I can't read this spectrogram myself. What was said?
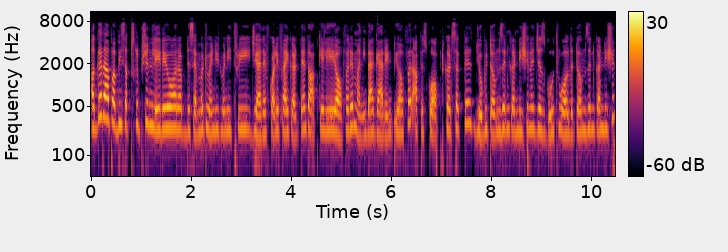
अगर आप अभी सब्सक्रिप्शन ले रहे हो और अब दिसंबर 2023 जेआरएफ क्वालिफाई करते हैं तो आपके लिए ये ऑफ़र है मनी बैक गारंटी ऑफ़र आप इसको ऑप्ट कर सकते हैं। जो भी टर्म्स एंड कंडीशन है just go through all the terms and condition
